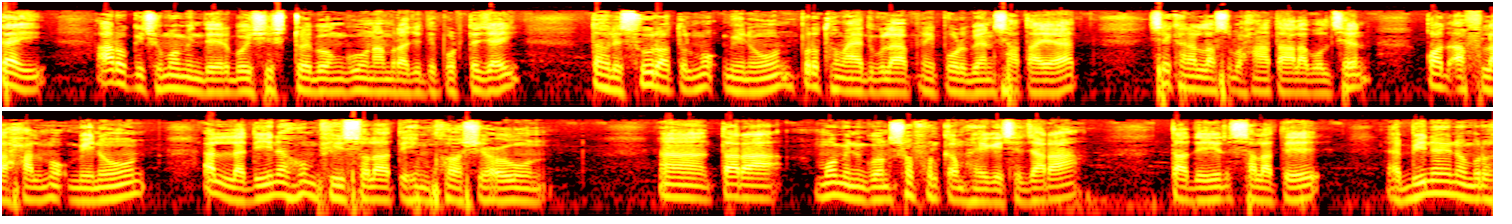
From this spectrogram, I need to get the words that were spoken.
তাই আরও কিছু মমিনদের বৈশিষ্ট্য এবং গুণ আমরা যদি পড়তে যাই তাহলে সুরাতুল মুমিনুন প্রথম আয়াতগুলো আপনি পড়বেন সাত আয়াত। সেখানে আল্লাহ সুবহানাহু ওয়া তাআলা বলছেন কদ আফলাহাল মুমিনুন আল্লাযীনা হুম ফি সলাতিহিম খাশিউন। আহ, তারা মমিনগণ সফলকাম হয়ে গেছে। যারা তাদের সালাতে বিনয় নম্র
